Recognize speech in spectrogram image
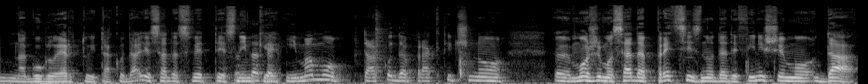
na Google Earthu i tako dalje. Sada sve te snimke imamo, tako da praktično e, možemo sada precizno da definišemo da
